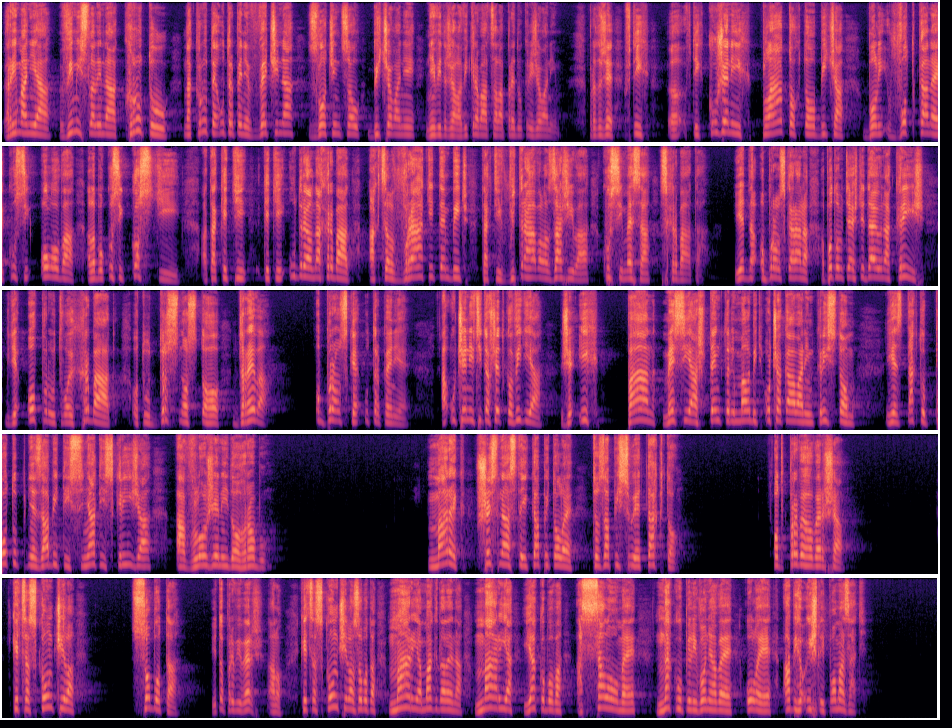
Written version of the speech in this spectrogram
Rimania vymysleli na krutú, na kruté utrpenie. Väčšina zločincov bičovanie nevydržala, vykrvácala pred ukrižovaním. Pretože v tých, e, v tých kožených plátoch toho biča boli vodkané kusy olova alebo kusy kostí. A tak keď ti, keď ti udrel na chrbát a chcel vrátiť ten bič, tak ti vytrhával zažíva kusy mesa z chrbáta. Jedna obrovská rána. A potom ťa ešte dajú na kríž, kde oprú tvoj chrbát o tú drsnosť toho dreva. Obrovské utrpenie. A učeníci to všetko vidia, že ich pán, Mesiáš, ten, ktorý mal byť očakávaným Kristom, je takto potupne zabitý, sňatý z kríža a vložený do hrobu. Marek v 16. kapitole to zapisuje takto. Od prvého verša. Keď sa skončila sobota, je to prvý verš, áno. Keď sa skončila sobota, Mária Magdalena, Mária Jakobova a Salomé nakúpili voňavé oleje, aby ho išli pomazať.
